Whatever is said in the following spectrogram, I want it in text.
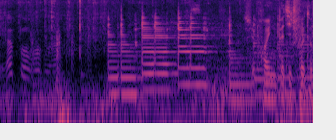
Et hop, on revoit. Je prends une petite photo.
